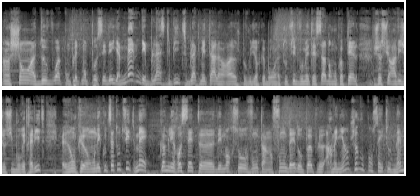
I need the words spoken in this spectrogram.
un chant à deux voix complètement possédé. Il y a même des blast beats black metal. Alors je peux vous dire que bon, tout de suite vous mettez ça dans mon cocktail. Je suis ravi, je suis bourré très vite. Donc euh, on écoute ça tout de suite. Mais comme les recettes euh, des morceaux vont à un fond d'aide au peuple arménien, je vous conseille tout de même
